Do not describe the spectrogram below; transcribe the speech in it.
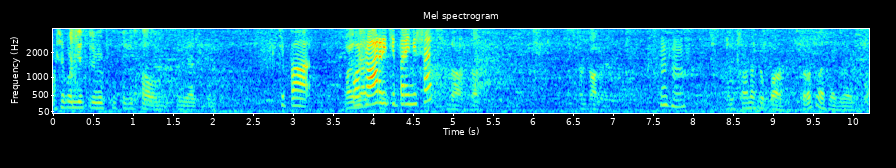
А ще вы вкусно же салом свинячку. Типа Возьмешь? пожарити і перемішати? Да, да. Угу. Гречана крупа. Хорошо так називається?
